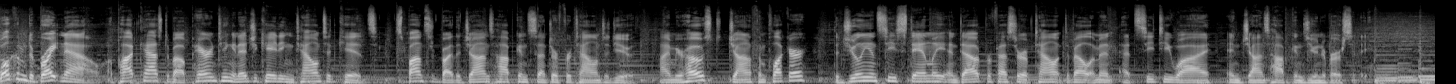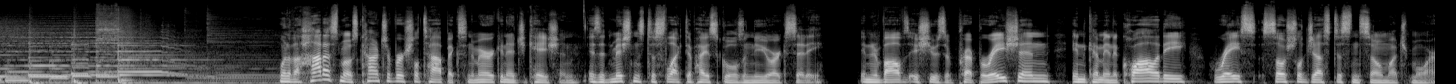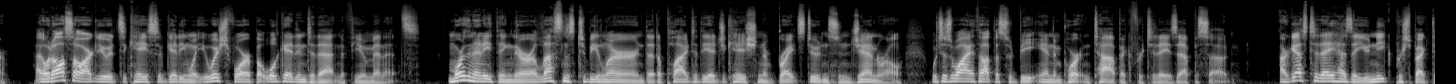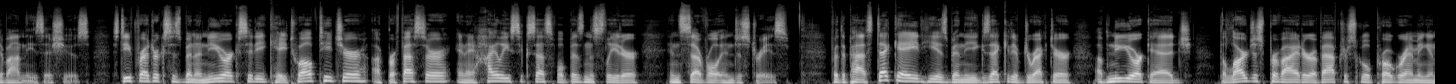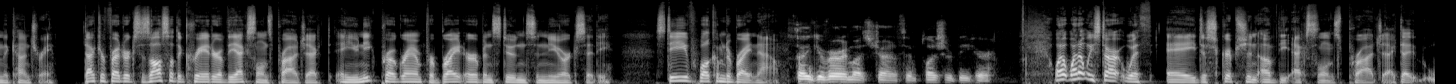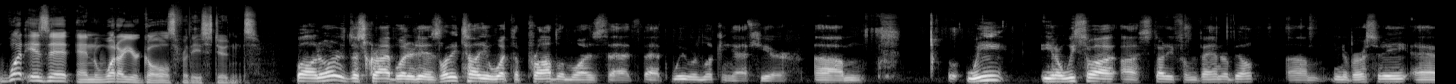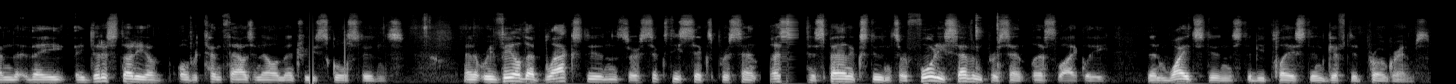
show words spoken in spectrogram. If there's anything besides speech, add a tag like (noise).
Welcome to Bright Now, a podcast about parenting and educating talented kids, sponsored by the Johns Hopkins Center for Talented Youth. I'm your host, Jonathan Plucker, the Julian C. Stanley Endowed Professor of Talent Development at CTY and Johns Hopkins University. One of the hottest, most controversial topics in American education is admissions to selective high schools in New York City. It involves issues of preparation, income inequality, race, social justice, and so much more. I would also argue it's a case of getting what you wish for, but we'll get into that in a few minutes. More than anything, there are lessons to be learned that apply to the education of bright students in general, which is why I thought this would be an important topic for today's episode. Our guest today has a unique perspective on these issues. Steve Fredericks has been a New York City K 12 teacher, a professor, and a highly successful business leader in several industries. For the past decade, he has been the executive director of New York Edge, the largest provider of after school programming in the country. Dr. Fredericks is also the creator of the Excellence Project, a unique program for bright urban students in New York City. Steve, welcome to Bright Now. Thank you very much, Jonathan. Pleasure to be here. Why, don't we start with a description of the Excellence Project? Uh, what is it, and what are your goals for these students? Well, in order to describe what it is, let me tell you what the problem was that, that we were looking at here. Um, we, you know, we saw a study from Vanderbilt um, University, and they, they did a study of over 10,000 elementary school students. And it revealed that black students are 66% less, Hispanic students are 47% less likely than white students to be placed in gifted programs.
